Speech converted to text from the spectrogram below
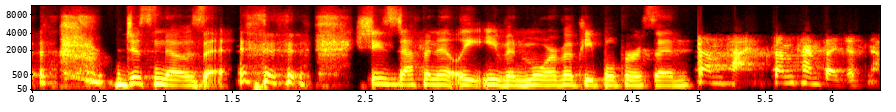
just knows it. She's definitely even more of a people person. Sometimes, sometimes I just know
